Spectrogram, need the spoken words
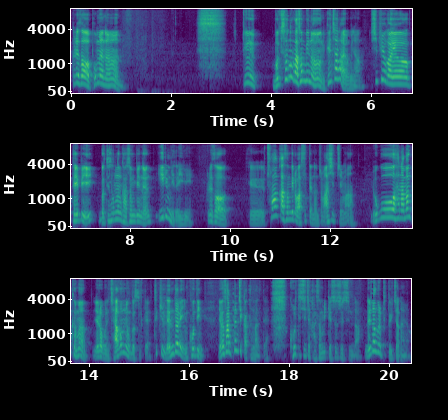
그래서 보면은 그 멀티 성능 가성비는 괜찮아요 그냥. CPU 가격 대비 멀티 성능 가성비는 1위입니다 1위 그래서 그 총합 가성비로 왔을 때는 좀 아쉽지만 요거 하나만큼은 여러분이 작업 용도 쓸 때 특히 렌더링, 인코딩, 영상 편집 같은 거 할 때 그럴 때 진짜 가성비 있게 쓸 수 있습니다. 내장 그래픽도 있잖아요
